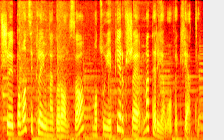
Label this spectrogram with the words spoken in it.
Przy pomocy kleju na gorąco mocuję pierwsze materiałowe kwiaty.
